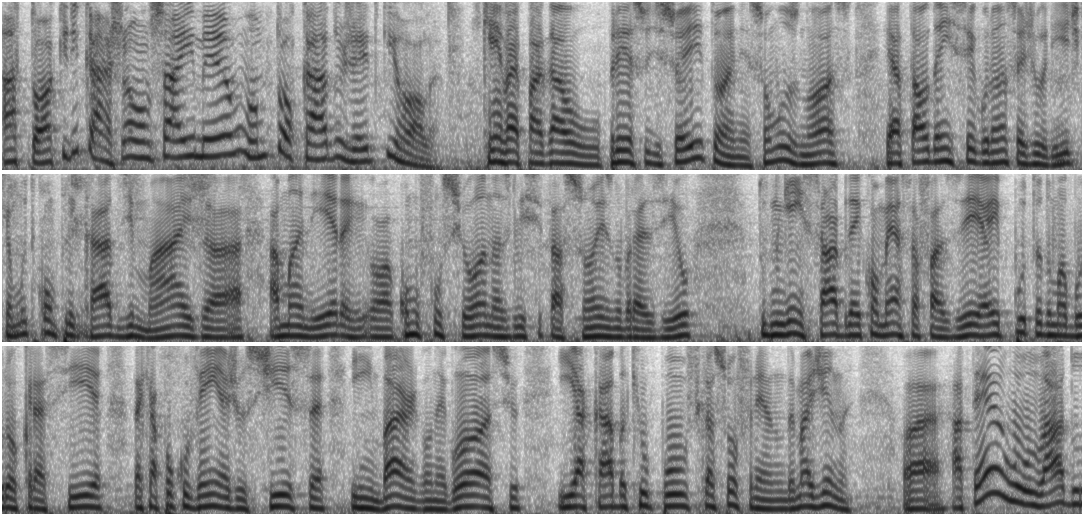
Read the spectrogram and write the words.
a toque de caixa, vamos sair mesmo, vamos tocar do jeito que rola. Quem vai pagar o preço disso aí, Tony? Somos nós. É a tal da insegurança jurídica, é muito complicado demais a, a maneira, como funcionam as licitações no Brasil. Ninguém sabe, daí começa a fazer, aí puta de uma burocracia, daqui a pouco vem a justiça e embarga o negócio e acaba que o povo fica sofrendo. Imagina, até o lado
